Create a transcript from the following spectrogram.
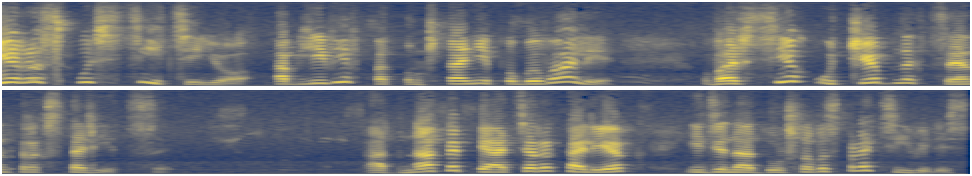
и распустить ее, объявив потом, что они побывали во всех учебных центрах столицы. Однако пятеро коллег единодушно воспротивились.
